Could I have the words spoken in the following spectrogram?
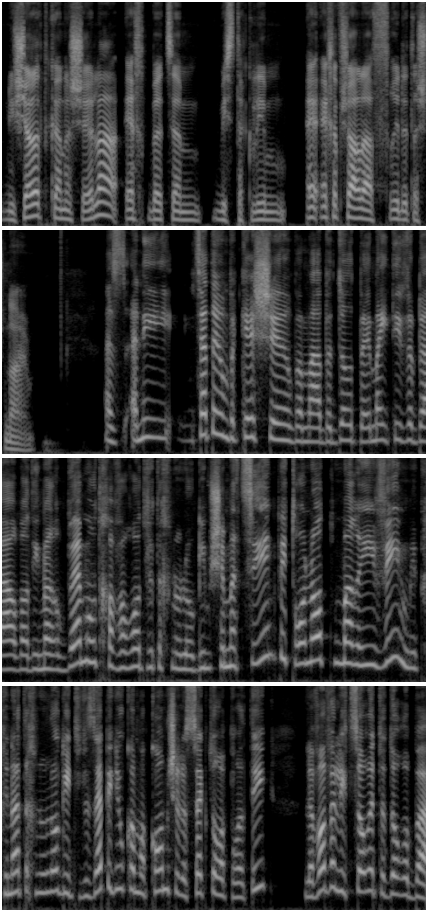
נשאלת כאן השאלה, איך בעצם מסתכלים, איך אפשר להפריד את השניים? אז אני נמצאת היום בקשר במעבדות, ב-MIT ובהרווארד, עם הרבה מאוד חברות וטכנולוגים שמציעים פתרונות מרהיבים מבחינה טכנולוגית, וזה בדיוק המקום של הסקטור הפרטי, לבוא וליצור את הדור הבא.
